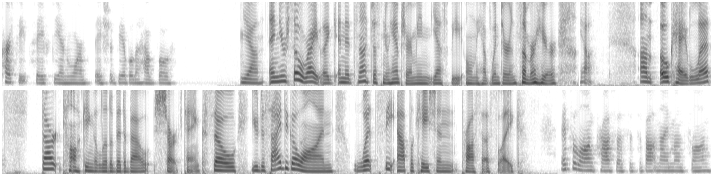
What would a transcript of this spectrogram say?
car seat safety and warmth. They should be able to have both. Yeah, and you're so right. Like, and it's not just New Hampshire. I mean, yes, we only have winter and summer here. Yeah. Um, okay, let's start talking a little bit about Shark Tank. So you decide to go on. What's the application process like? It's a long process. It's about nine months long.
